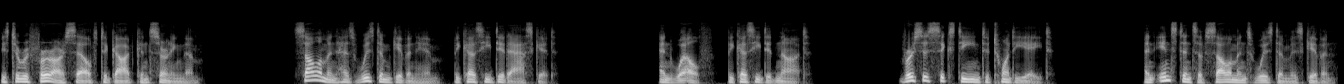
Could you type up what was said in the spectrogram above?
is to refer ourselves to God concerning them. Solomon has wisdom given him because he did ask it, and wealth because he did not. Verses 16 to 28. An instance of Solomon's wisdom is given.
